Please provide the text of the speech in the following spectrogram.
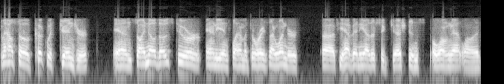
I also cook with ginger, and so I know those two are anti-inflammatories. I wonder uh, if you have any other suggestions along that line.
